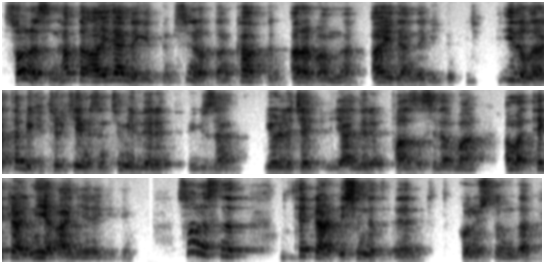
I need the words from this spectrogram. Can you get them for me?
Sonrasında hatta ailemle gittim. Sinop'tan kalktım arabamla ailemle gittim. İl olarak tabii ki Türkiye'mizin tüm illeri güzel. Görülecek yerleri fazlasıyla var. Ama tekrar niye aynı yere gideyim? Sonrasında tekrar eşimle e, konuştuğumda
